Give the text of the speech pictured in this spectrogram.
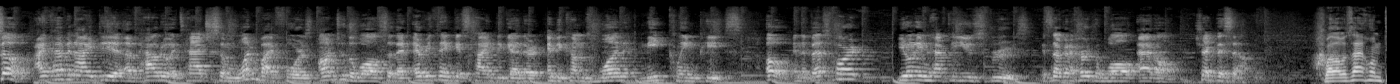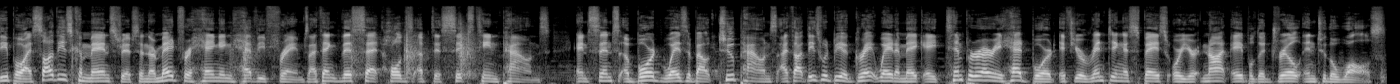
So, I have an idea of how to attach some 1x4s onto the wall so that everything gets tied together and becomes one neat, clean piece. Oh, and the best part? You don't even have to use screws. It's not gonna hurt the wall at all. Check this out. While I was at Home Depot, I saw these command strips and they're made for hanging heavy frames. I think this set holds up to 16 pounds. And since a board weighs about 2 pounds, I thought these would be a great way to make a temporary headboard if you're renting a space or you're not able to drill into the walls.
